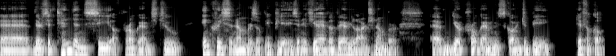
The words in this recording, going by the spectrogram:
uh, there's a tendency of programs to increase the numbers of EPAs, and if you have a very large number, um, your program is going to be difficult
